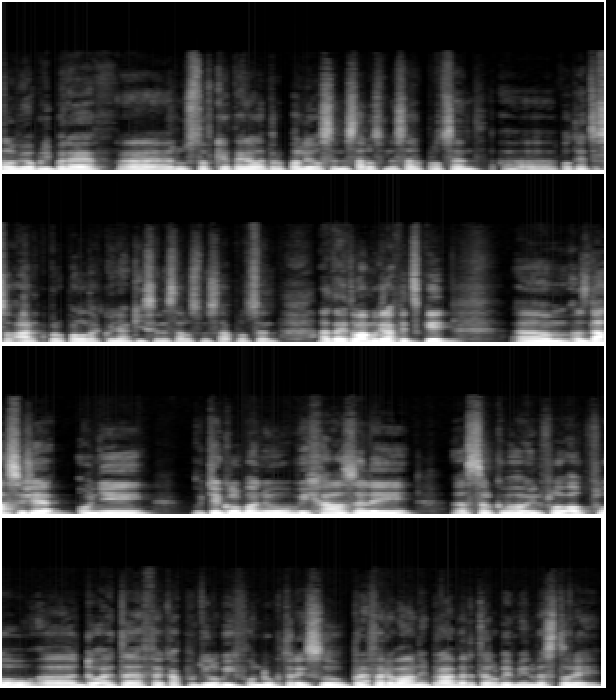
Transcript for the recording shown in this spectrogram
velmi oblíbené uh, růstovky a tak dále propadly o 70-80%, uh, po té, co se ARK propadl jako nějaký 70-80%. Ale tady to máme graficky. Um, zdá se, že oni u těch Goldmanů vycházeli z celkového inflow outflow uh, do ETF a podílových fondů, které jsou preferovány právě retailovými investory.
